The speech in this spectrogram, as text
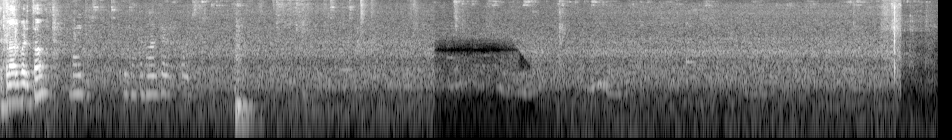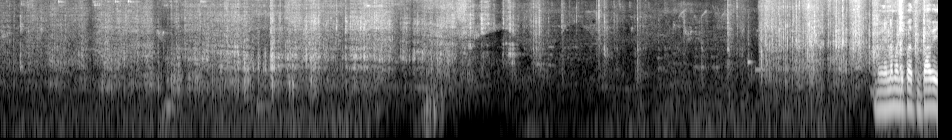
ఎక్కడ పెడతావు ఎండ మండిపోతుంది? పావి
